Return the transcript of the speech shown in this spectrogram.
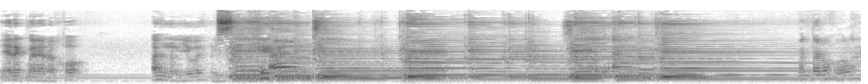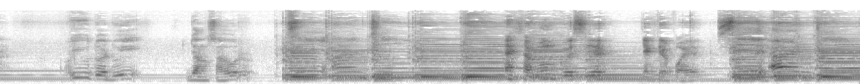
erek mere rokok ah nu iya weh nu iya si anjing si anjing minta rokok lah oh iya dua dua jang sahur. Si anjing eh sabungkus ya yang tiga poin. Si anjing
